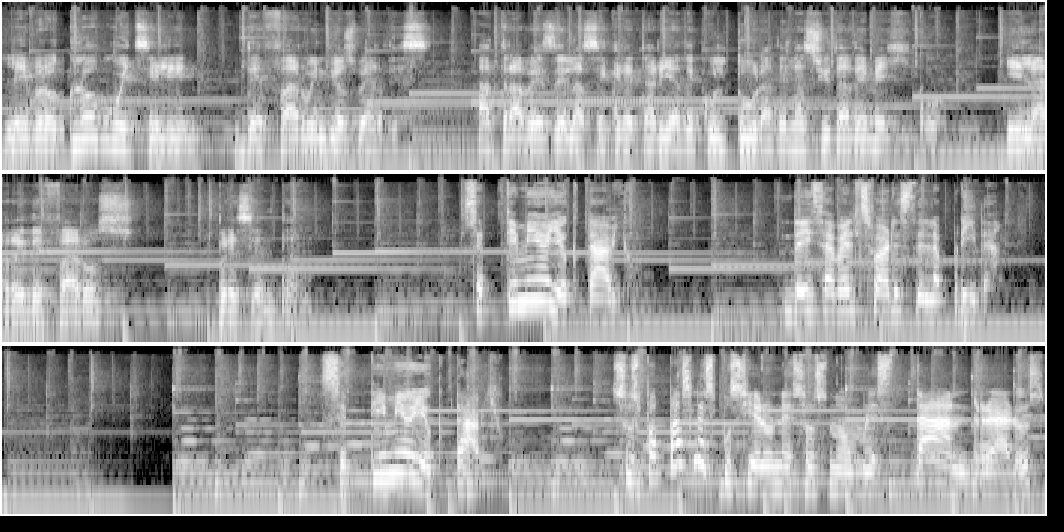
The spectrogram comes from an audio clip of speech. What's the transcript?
Libro Club Huitzilín de Faro Indios Verdes, a través de la Secretaría de Cultura de la Ciudad de México y la Red de Faros, presentan Septimio y Octavio, de Isabel Suárez de la Prida. Septimio y Octavio. Sus papás les pusieron esos nombres tan raros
